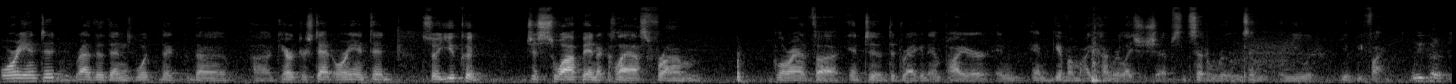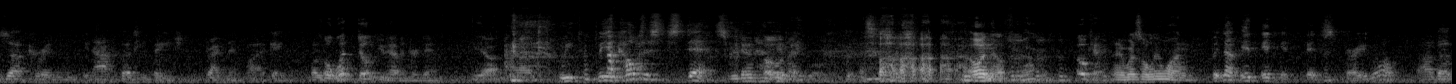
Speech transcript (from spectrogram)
oriented rather than what the the uh, character stat oriented. So you could just swap in a class from Glorantha into the Dragon Empire and, and give them icon relationships instead of runes, and, and you would you'd be fine. We've got a berserker in, in our 13th Age Dragon Empire game. oh, what don't you have in your game? Yeah. Uh, we, the occultist's dead, so we don't have Oh, him okay. anymore. oh no, Okay. there was only one. But no, it, it, it fits very well. Uh, but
